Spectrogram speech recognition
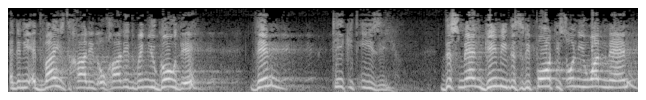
And then he advised Khalid, oh Khalid, when you go there, then Take it easy. This man gave me this report, it's only one man.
